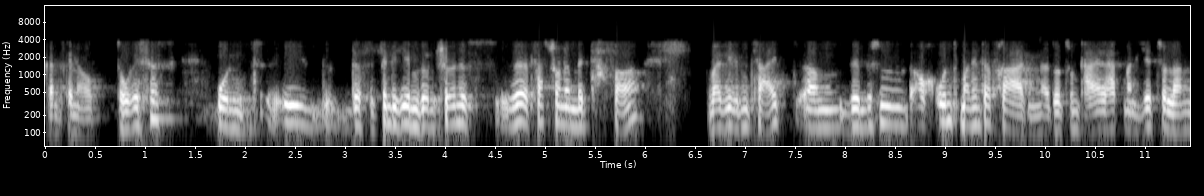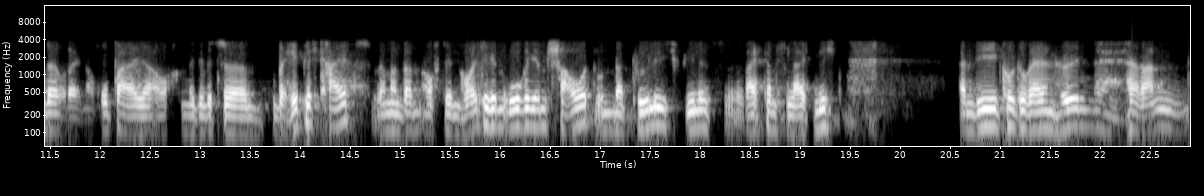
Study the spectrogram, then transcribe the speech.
Ganz genau. So ist es. Und äh, das finde ich eben so ein schönes, fast schon eine Metapher, weil sie eben zeigt, ähm, wir müssen auch uns mal hinterfragen. Also zum Teil hat man hierzulande oder in Europa ja auch eine gewisse Überheblichkeit, wenn man dann auf den heutigen Orient schaut und natürlich vieles reicht dann vielleicht nicht an die kulturellen Höhen heran,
